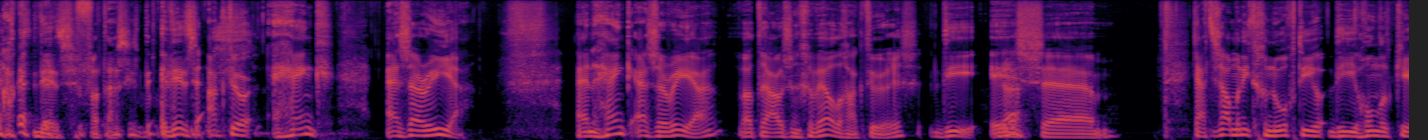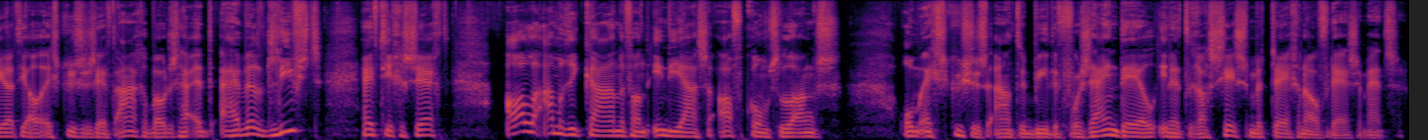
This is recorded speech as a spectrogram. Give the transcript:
dit is fantastisch. Dit is acteur Henk Azaria. En Henk Azaria, wat trouwens een geweldige acteur is... die is... eh, ja, het is allemaal niet genoeg, die, die honderd keer dat hij al excuses heeft aangeboden. Dus hij, hij wil het liefst, heeft hij gezegd, alle Amerikanen van Indiase afkomst langs om excuses aan te bieden voor zijn deel in het racisme tegenover deze mensen.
